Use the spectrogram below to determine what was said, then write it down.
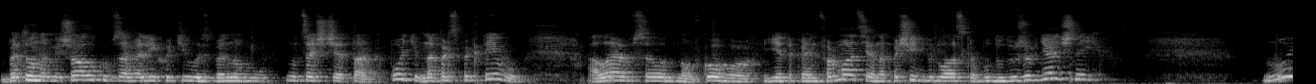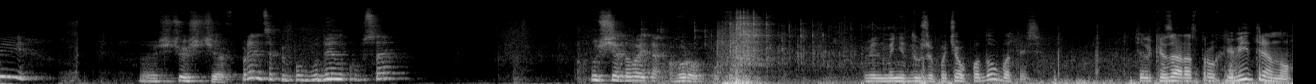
бетономішалку взагалі хотілося б нову. Ну це ще так. Потім на перспективу. Але все одно, в кого є така інформація, напишіть, будь ласка, буду дуже вдячний. Ну і е, що ще? В принципі, по будинку все. Ну, ще давайте город покажу. Він мені дуже почав подобатись. Тільки зараз трохи вітряно.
